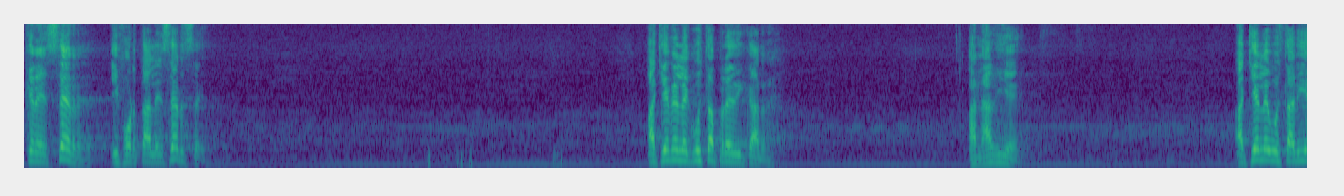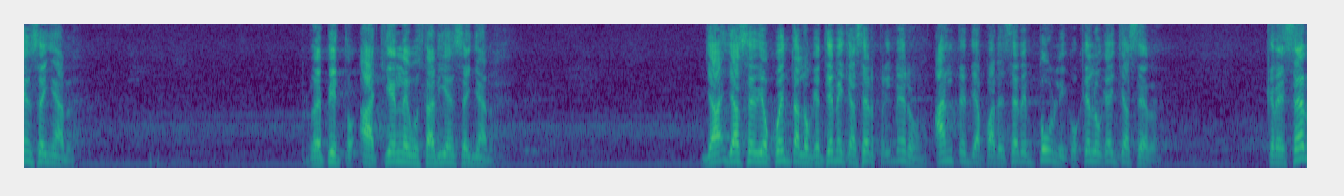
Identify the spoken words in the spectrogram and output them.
crecer y fortalecerse. ¿A quiénes les gusta predicar? A nadie. ¿A quién le gustaría enseñar? Repito, ¿a quién le gustaría enseñar? Ya, ya se dio cuenta lo que tiene que hacer primero, antes de aparecer en público. ¿Qué es lo que hay que hacer? Crecer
